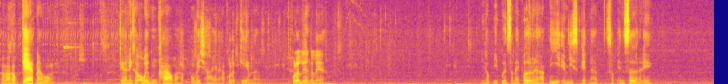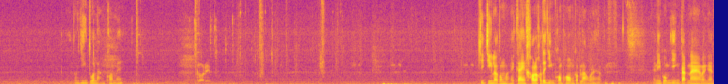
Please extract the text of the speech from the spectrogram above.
มามากับแก๊สนะครับผม แก๊สนี่คือเอาไว้หุงข้าวป่ะครับ เอาไม่ใช่นะครับ คนละเกมนะครับ คนละเรื่องกันเลยนะ นี่เรามีปืนสไนเปอร์ด้วยนะครับ นี่ M21 นะครับซับเพนเซอร์นั่นเอง ต้องยิงตัวหลังก่อนไหมจริง ๆ เราต้องมาใกล้ๆเขาแล้วเขาจะยิงพร้อม ๆ กับเรานะครับ อันนี้ผมยิงตัดหน้าเหมือนกัน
